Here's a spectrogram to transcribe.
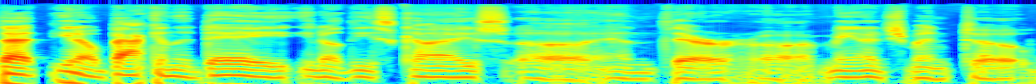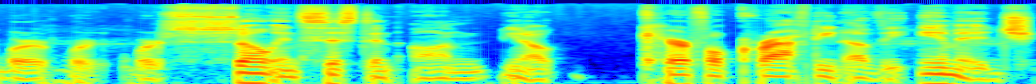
that you know back in the day, you know these guys uh, and their uh, management uh, were, were were so insistent on you know careful crafting of the image.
